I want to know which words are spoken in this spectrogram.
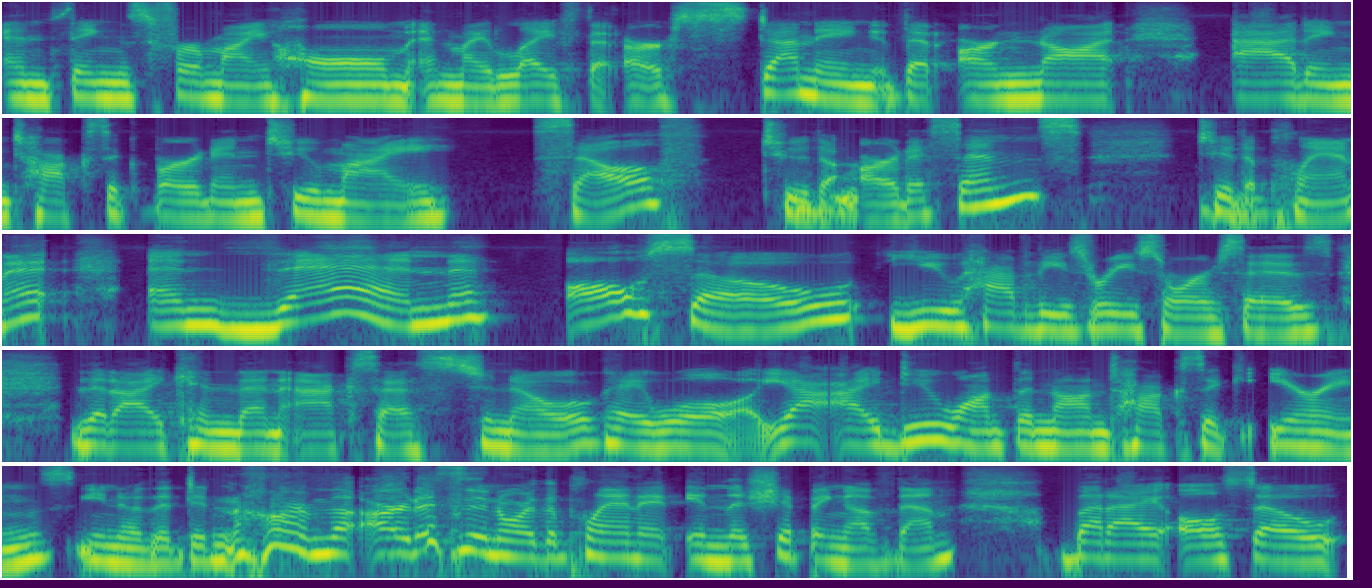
and things for my home and my life that are stunning, that are not adding toxic burden to myself, to the mm-hmm. artisans, to the planet. And then also you have these resources that I can then access to know, okay, well, yeah, I do want the non toxic earrings, you know, that didn't harm the artisan or the planet in the shipping of them. But I also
